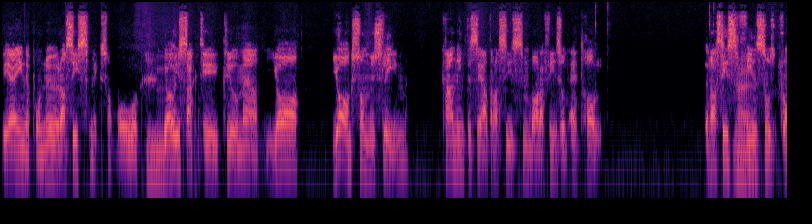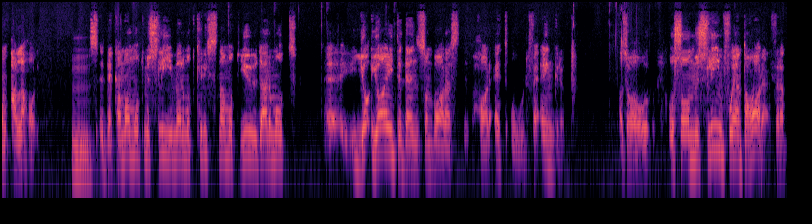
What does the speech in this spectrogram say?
vi är inne på nu, rasism. Liksom. Och Jag har ju sagt till Clue med att jag, jag som muslim kan inte säga att rasism bara finns åt ett håll. Rasism Nej. finns från alla håll. Mm. Det kan vara mot muslimer, mot kristna, mot judar, mot... Eh, jag, jag är inte den som bara har ett ord för en grupp. Alltså, och, och som muslim får jag inte ha det. För att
